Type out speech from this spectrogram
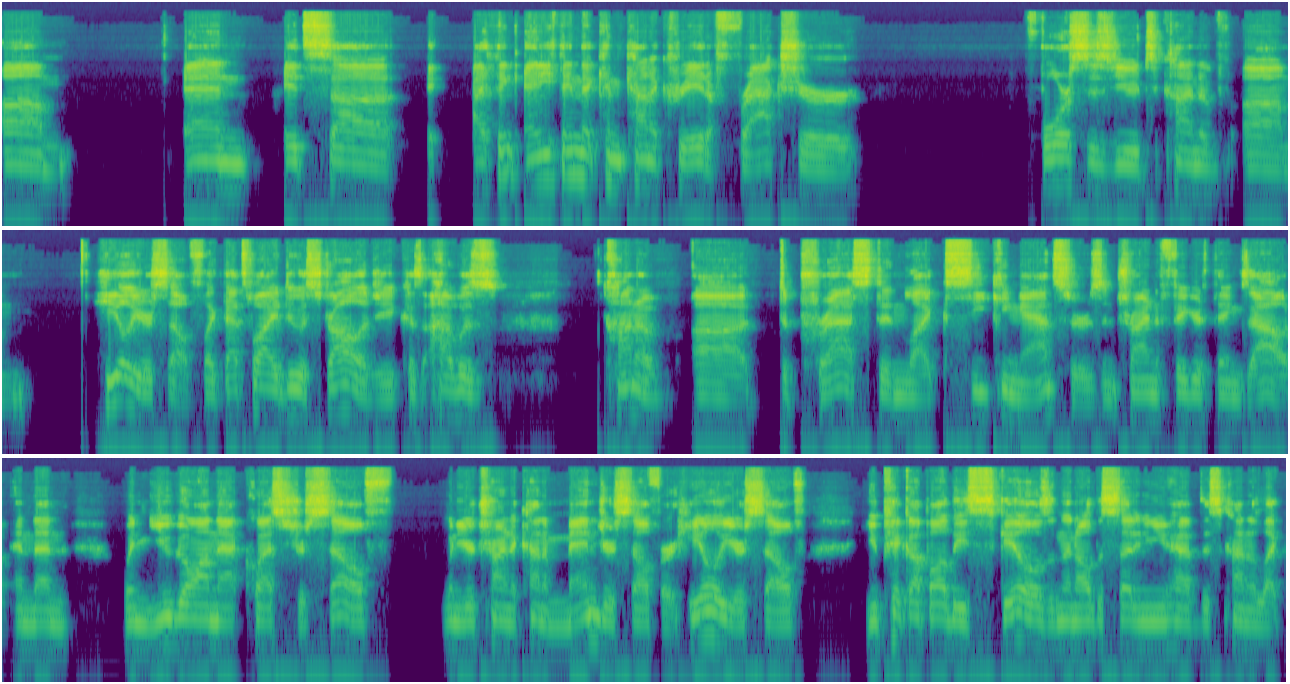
um, and it's uh, I think anything that can kind of create a fracture forces you to kind of um, heal yourself. Like that's why I do astrology because I was kind of uh, depressed and like seeking answers and trying to figure things out. And then when you go on that quest yourself, when you're trying to kind of mend yourself or heal yourself, you pick up all these skills, and then all of a sudden you have this kind of like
